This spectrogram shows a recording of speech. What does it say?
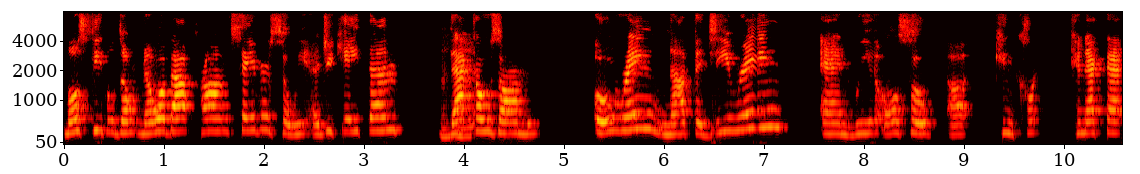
Most people don't know about prong savers, so we educate them. Mm-hmm. That goes on the O ring, not the D ring. And we also uh, can cl- connect that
